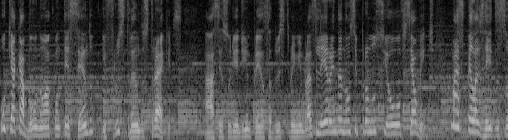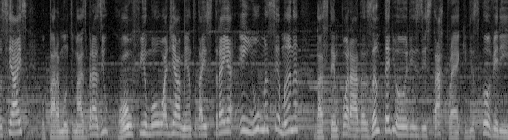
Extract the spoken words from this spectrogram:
o que acabou não acontecendo e frustrando os trackers. A assessoria de imprensa do streaming brasileiro ainda não se pronunciou oficialmente, mas pelas redes sociais, o Paramount Mais Brasil confirmou o adiamento da estreia em uma semana das temporadas anteriores de Star Trek Discovery.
